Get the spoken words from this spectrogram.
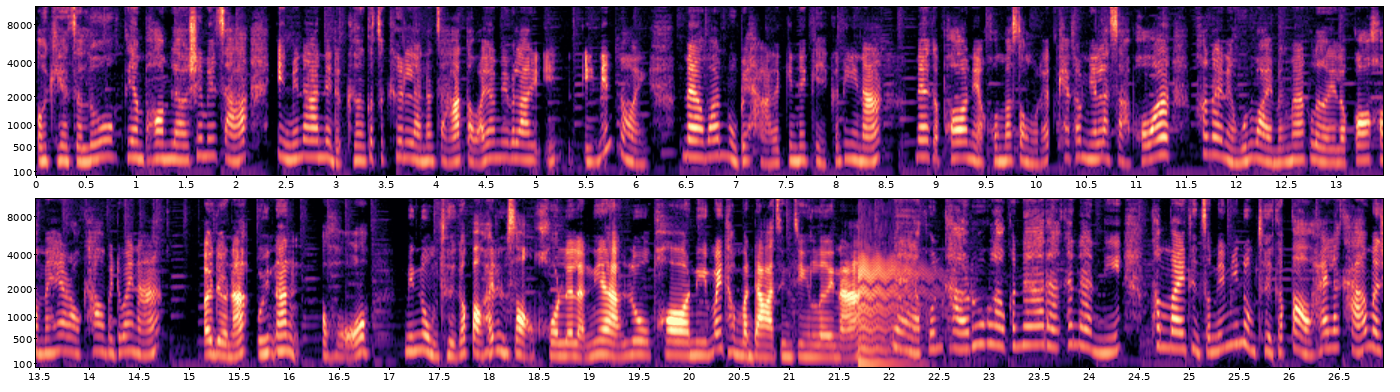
โอเคจ้ะลูกเตรียมพร้อมแล้วใช่ไหมจ๊ะ อีกไม่นานเนี่ยเดี๋ยวเครื่องก็จะขึ้นแล้วนะจ๊ะ แต่ว่ายังมีเวลาอีกอีกนิดหน่อย แม่ว่าหนูไปหาอะไรกินในเกตก็ดีนะ แม่กับพ่อเนี่ยคงมาส่งได้แค่เท่านี้แหละจ้ะเพราะว่าข้างในเนี่ยวุ่นวายมากๆเลย แล้วก็เขาไม่ให้เราเข้าไปด้วยนะ เออเดี๋ยวนะ อุ๊ยนั่น โอ้โห มีหนุ่มถือกระเป๋าให้ถึงสองคนเลยเหรอเนี่ย ลูกพ่อนี่ไม่ธรรมดาจริง ๆ เลยนะ แหมคุณคะลูกเราก็น่ารักขนาดนี้ทำไมถึงจะไม่มีหนุ่มถือกระเป๋าให้ล่ะคะ เหมือน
